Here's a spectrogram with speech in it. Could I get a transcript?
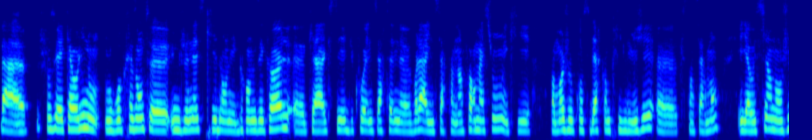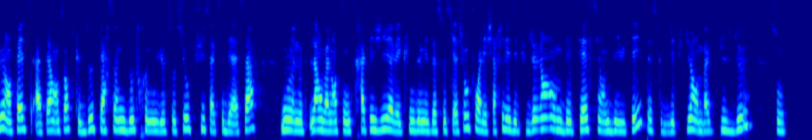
Bah, je pense qu'avec Caroline, on, représente euh, une jeunesse qui est dans les grandes écoles, euh, qui a accès du coup à une certaine, euh, voilà, à une certaine information et qui est, moi je le considère comme privilégié, sincèrement. Et il y a aussi un enjeu en fait à faire en sorte que d'autres personnes, d'autres milieux sociaux puissent accéder à ça. Nous, là, on va lancer une stratégie avec une de mes associations pour aller chercher les étudiants en BTS et en DUT, parce que les étudiants en Bac plus 2 sont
